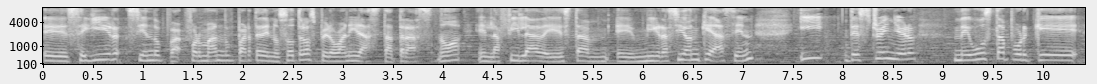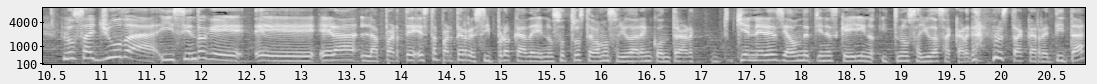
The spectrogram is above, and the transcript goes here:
eh, seguir siendo formando parte de nosotros, pero van a ir hasta atrás, ¿no? En la fila de esta eh, migración que hacen y The Stranger me gusta porque los ayuda y siento que eh, era la parte, esta parte recíproca de nosotros te vamos a ayudar a encontrar quién eres y a dónde tienes que ir y, y tú nos ayudas a cargar nuestra carretita.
